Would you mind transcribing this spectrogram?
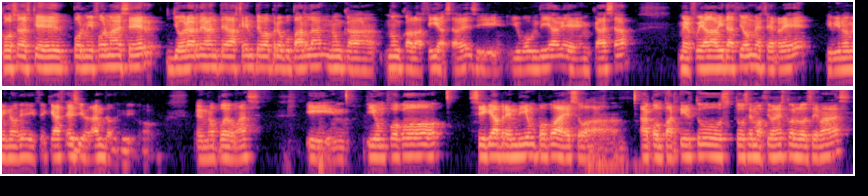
cosas que por mi forma de ser, llorar delante de la gente o a preocuparla, nunca, nunca lo hacía, ¿sabes? Y, hubo un día que en casa me fui a la habitación, me cerré y vino mi novia y dice, ¿qué haces llorando? Y digo, eh, no puedo más. Y, y, un poco, sí que aprendí un poco a eso, a, a compartir tus, tus emociones con los demás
